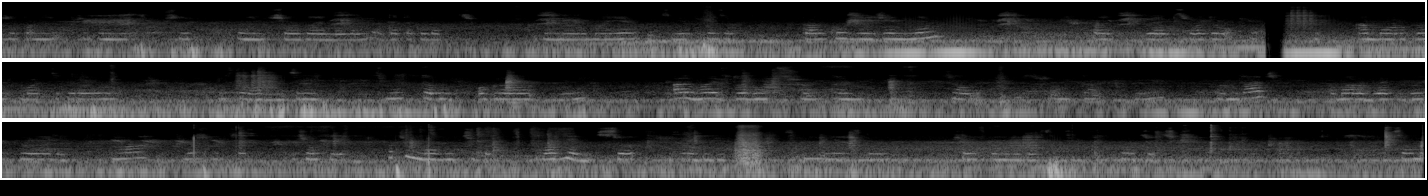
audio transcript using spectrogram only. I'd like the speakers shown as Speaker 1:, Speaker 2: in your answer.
Speaker 1: że pani przypomnieć przy pani się zajmować Agata Kolacz. Normalnie zmieszka w parku więziennym. Amor w marce grają restauracyjnym. Śmiech to był ogromny, ale Marek to był sprzątany. Sprzątany. Pamiętać? Amor Black był który ma myśli przez książkę. O czym mówił ci? Chyba wiem, co zrobili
